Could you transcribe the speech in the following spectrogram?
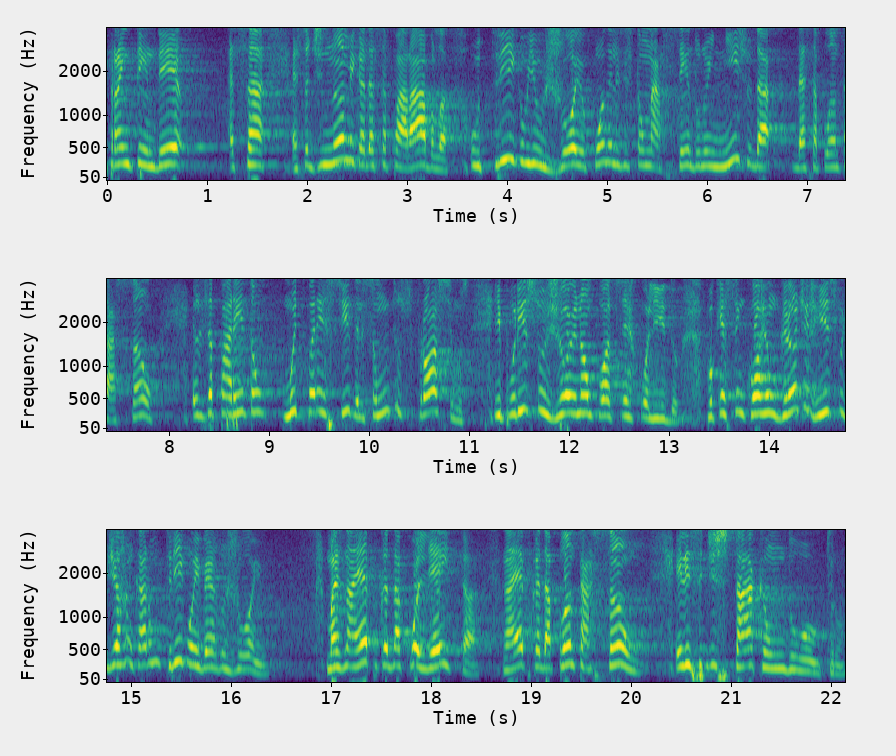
para entender essa, essa dinâmica dessa parábola, o trigo e o joio, quando eles estão nascendo no início da, dessa plantação, eles aparentam muito parecidos, eles são muito próximos, e por isso o joio não pode ser colhido, porque se incorre um grande risco de arrancar um trigo ao invés do joio. Mas na época da colheita, na época da plantação, eles se destacam um do outro.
